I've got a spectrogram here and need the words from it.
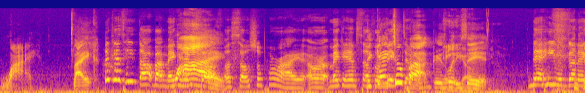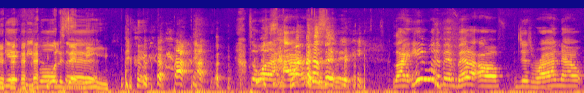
why. Like, because he thought by making Why? himself a social pariah or making himself the a gay victim, Tupac is what he go. said. that he was gonna get people. what does to, that mean? To want to hire What him. does and that shit. mean? Like he would have been better off just riding out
